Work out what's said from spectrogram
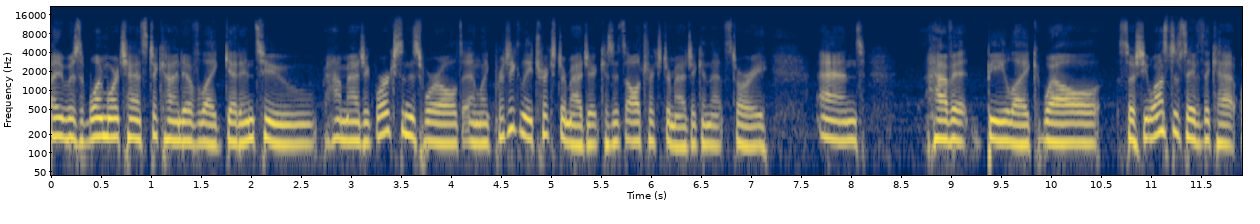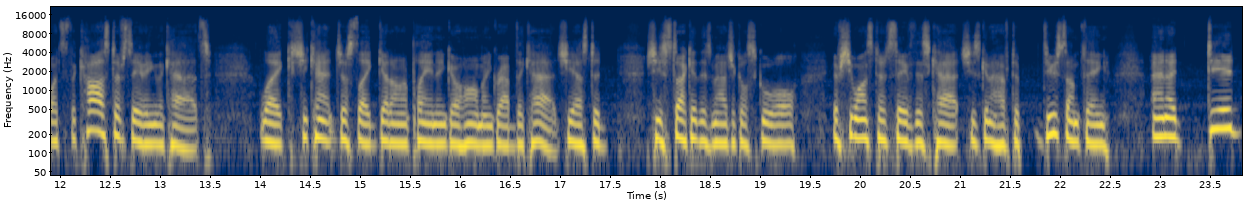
Uh, it was one more chance to kind of like get into how magic works in this world and like particularly trickster magic because it's all trickster magic in that story and have it be like, well, so she wants to save the cat. What's the cost of saving the cat? Like she can't just like get on a plane and go home and grab the cat. She has to. She's stuck at this magical school. If she wants to save this cat, she's going to have to do something. And I did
